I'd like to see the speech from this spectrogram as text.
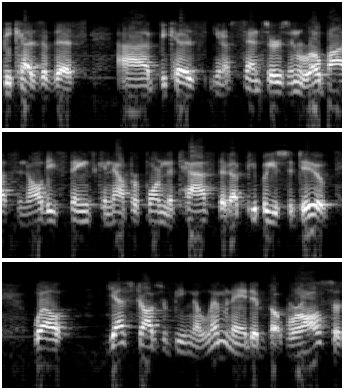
because of this uh, because you know sensors and robots and all these things can now perform the tasks that uh, people used to do. Well, yes, jobs are being eliminated, but we're also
